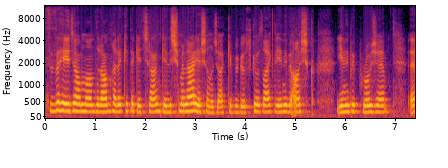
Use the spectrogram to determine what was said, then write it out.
Sizi heyecanlandıran, harekete geçiren gelişmeler yaşanacak gibi gözüküyor. Özellikle yeni bir aşk, yeni bir proje, e,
